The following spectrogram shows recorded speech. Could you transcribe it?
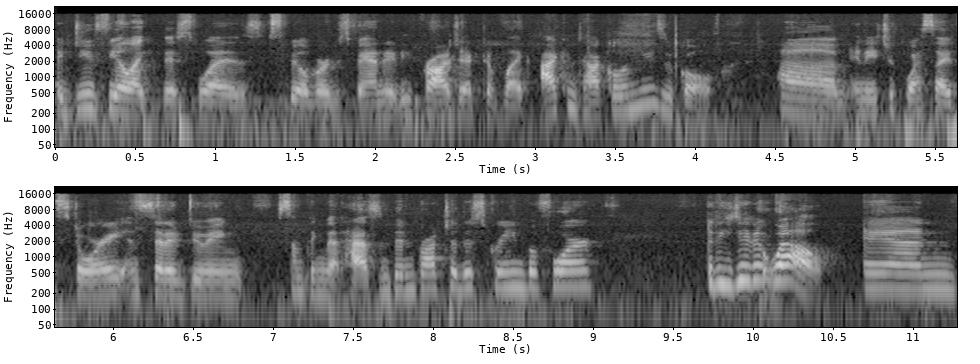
I do feel like this was Spielberg's vanity project of like, I can tackle a musical. Um, and he took West Side Story instead of doing something that hasn't been brought to the screen before. But he did it well. And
